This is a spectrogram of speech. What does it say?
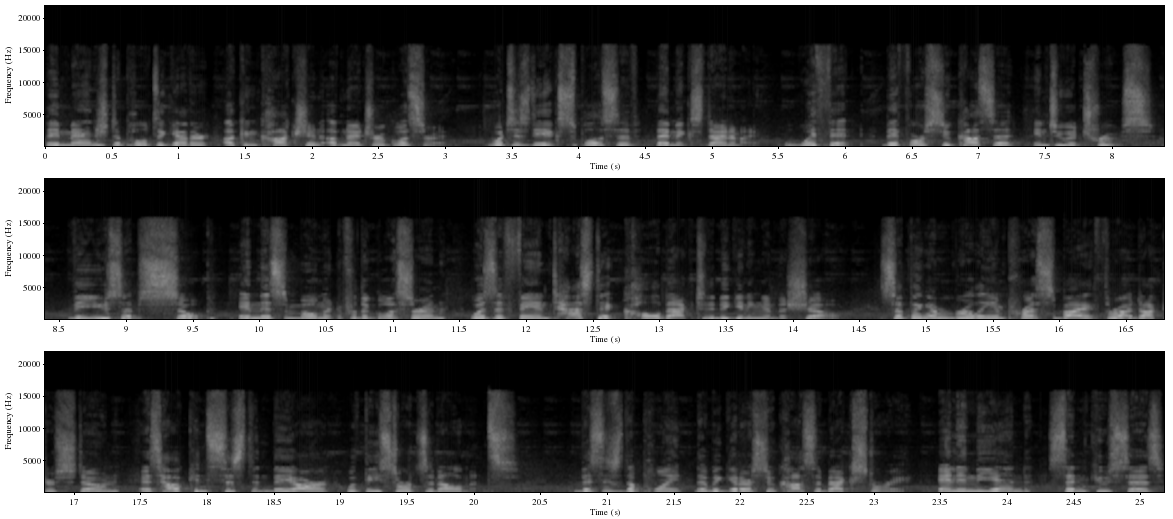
they manage to pull together a concoction of nitroglycerin, which is the explosive that makes dynamite. With it, they force Tsukasa into a truce. The use of soap in this moment for the glycerin was a fantastic callback to the beginning of the show. Something I'm really impressed by throughout Dr. Stone is how consistent they are with these sorts of elements. This is the point that we get our Tsukasa backstory, and in the end, Senku says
